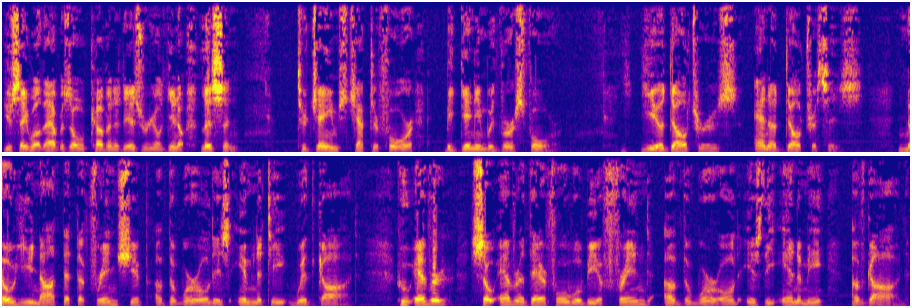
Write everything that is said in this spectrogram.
You say, well, that was old covenant Israel. You know, listen to James chapter 4, beginning with verse 4. Ye adulterers and adulteresses, know ye not that the friendship of the world is enmity with God? Whoever soever therefore will be a friend of the world is the enemy of God.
